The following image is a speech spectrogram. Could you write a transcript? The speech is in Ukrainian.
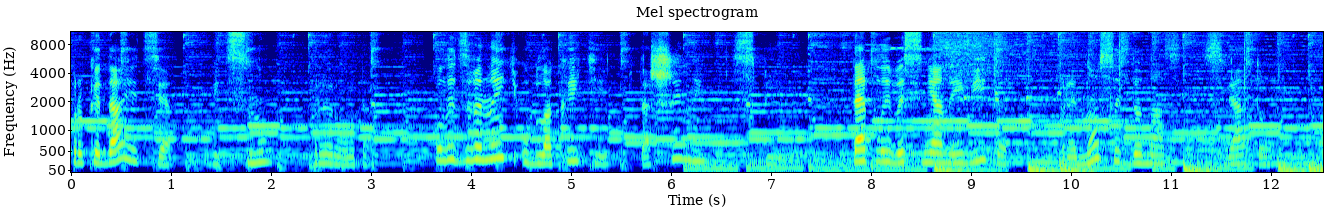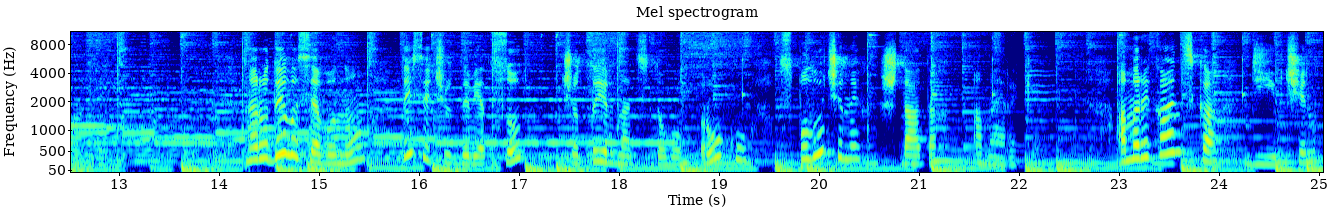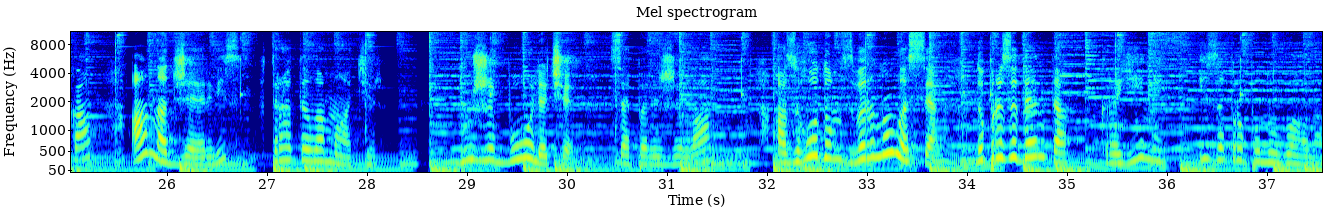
прокидається від сну природа, коли дзвенить у блакиті пташиний спів, теплий весняний вітер приносить до нас свято Матері. Народилося воно 1914 року в Сполучених Штатах Америки. Американська дівчинка Анна Джервіс втратила матір. Дуже боляче це пережила, а згодом звернулася до президента країни і запропонувала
